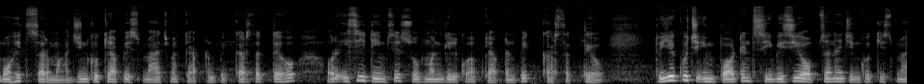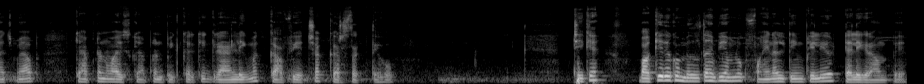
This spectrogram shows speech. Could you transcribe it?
मोहित शर्मा, जिनको कि आप इस मैच में कैप्टन पिक कर सकते हो और इसी टीम से शुभमन गिल को आप कैप्टन पिक कर सकते हो। तो ये कुछ इंपॉर्टेंट सीबीसी ऑप्शन है, जिनको किस मैच में आप कैप्टन वाइस कैप्टन पिक करके ग्रैंड लीग में काफ़ी अच्छा कर सकते हो। ठीक है? बाकी देखो, मिलते हैं भी हम लोग फाइनल टीम के लिए टेलीग्राम पे।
